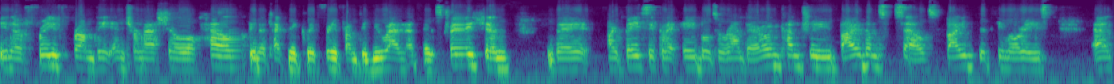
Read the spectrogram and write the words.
you know, free from the international help, you know, technically free from the UN administration. They are basically able to run their own country by themselves, by the Timorese. And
